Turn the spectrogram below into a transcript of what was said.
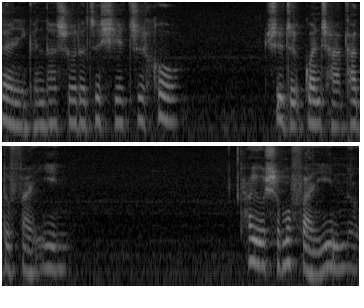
在你跟他说了这些之后，试着观察他的反应，他有什么反应呢？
